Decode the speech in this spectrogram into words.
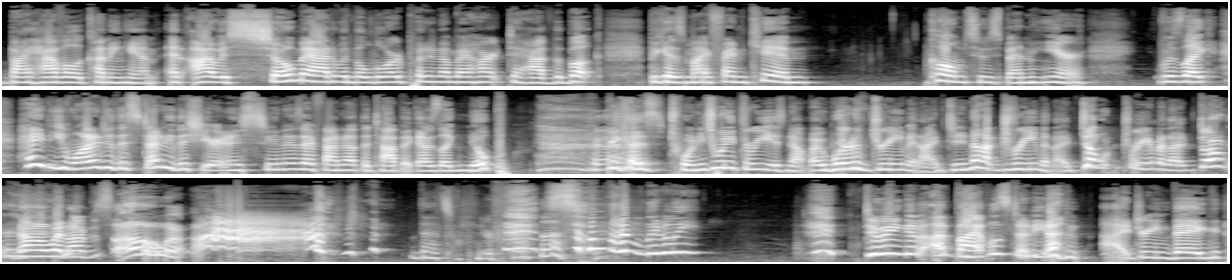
by Havilah Cunningham. And I was so mad when the Lord put it on my heart to have the book because my friend Kim Combs, who's been here, was like, Hey, do you want to do this study this year? And as soon as I found out the topic, I was like, Nope. because 2023 is not my word of dream, and I did not dream, and I don't dream, and I don't know, and I'm so. Ah! That's wonderful. so I'm literally doing a, a Bible study on I Dream Big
